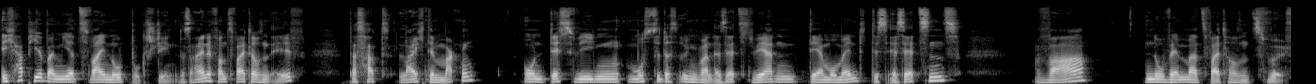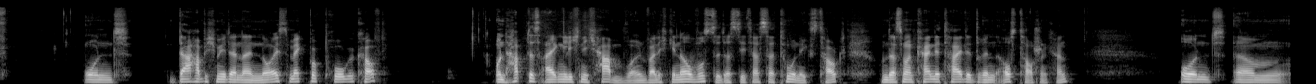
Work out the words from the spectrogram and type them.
Ich habe hier bei mir zwei Notebooks stehen. Das eine von 2011, das hat leichte Macken und deswegen musste das irgendwann ersetzt werden. Der Moment des Ersetzens war November 2012. Und da habe ich mir dann ein neues MacBook Pro gekauft und habe das eigentlich nicht haben wollen, weil ich genau wusste, dass die Tastatur nichts taugt und dass man keine Teile drin austauschen kann. Und ähm,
